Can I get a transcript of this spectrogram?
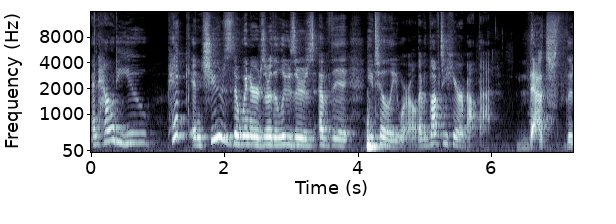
And how do you pick and choose the winners or the losers of the utility world? I would love to hear about that. That's the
